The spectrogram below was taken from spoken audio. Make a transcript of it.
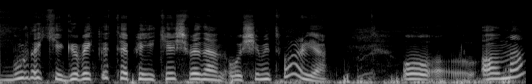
buradaki Göbekli Tepe'yi keşfeden o Şimit var ya o Alman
